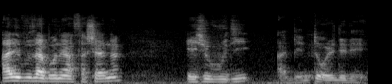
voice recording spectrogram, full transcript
allez vous abonner à sa chaîne. Et je vous dis à bientôt les Dédés.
